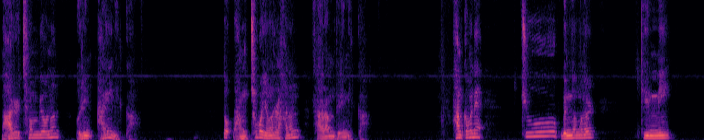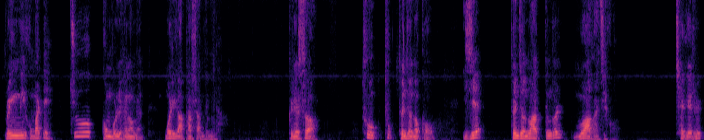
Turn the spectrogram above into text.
말을 처음 배우는 어린 아이니까 왕초보 영어를 하는 사람들이니까 한꺼번에 쭉 명령문을 give me, bring me 공부할 때 쭉 공부를 해놓으면 머리가 아파서 안 됩니다. 그래서 툭툭 던져놓고 이제 던져놓았던 걸 모아가지고 체계를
